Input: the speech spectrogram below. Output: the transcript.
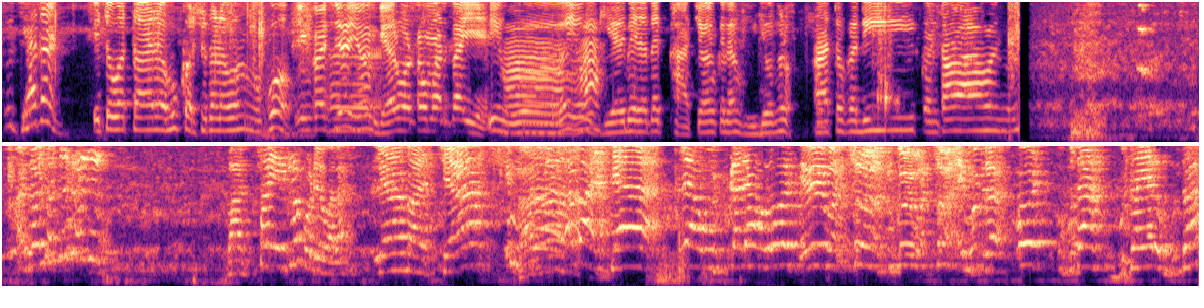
તું જ્યાં તા એ તો તારે શું કરશું તને હવે મૂકો. એમ કહેશે ઈવન ઘેર ઓટો મારતા આઈએ. એ હોય ઘેર બેઠા હતા થાચા કદાચ હુઈ આ તો કદી કંટાળો આવે બાદશાહ એકલો પડ્યો વાલા. લે બાદશાહ. આ બાદશાહ. લે ઉટકા લે આ એ વચ્ચો તું કોઈ વચ્ચો એ મુદ્રા. ઉઠ ભૂતા ભૂતા યાર ભૂતા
